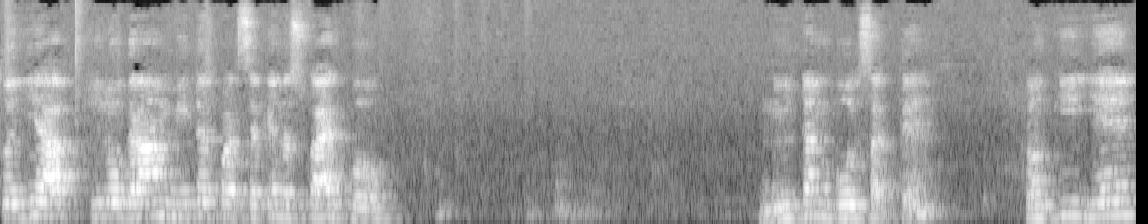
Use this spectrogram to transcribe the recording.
तो ये आप kilogram metre per second square को न्यूटन बोल सकते हैं, क्योंकि ये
